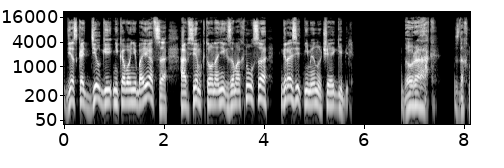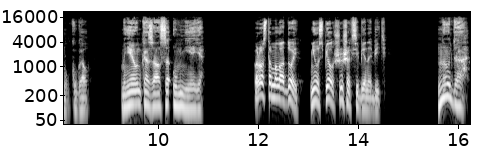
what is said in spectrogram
Дескать, дилги никого не боятся, а всем, кто на них замахнулся, грозит неминучая гибель. «Дурак!» — вздохнул Кугал. «Мне он казался умнее». «Просто молодой, не успел шишек себе набить». «Ну да.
